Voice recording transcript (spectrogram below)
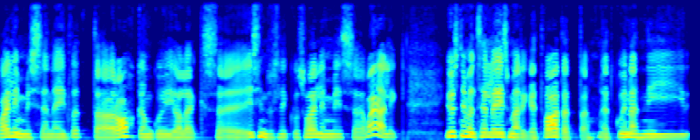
valimisse neid võtta rohkem, kui oleks äh, esinduslikus valimis vajalik, just nimelt selle eesmärgi, et vaadata, et kui nad nii,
